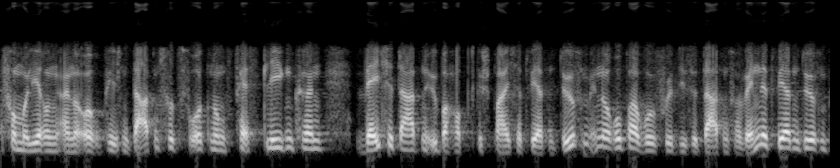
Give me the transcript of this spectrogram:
Formulierung einer europäischen Datenschutzverordnung festlegen können, welche Daten überhaupt gespeichert werden dürfen in Europa, wofür diese Daten verwendet werden dürfen.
